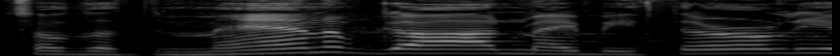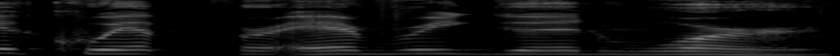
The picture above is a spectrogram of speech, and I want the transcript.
so that the man of God may be thoroughly equipped for every good word.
